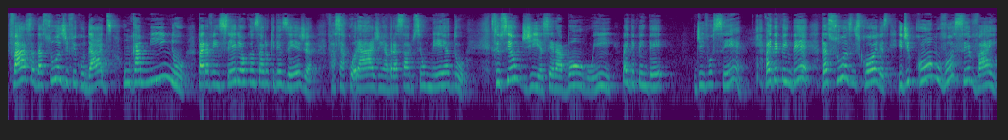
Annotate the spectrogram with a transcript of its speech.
Faça das suas dificuldades um caminho para vencer e alcançar o que deseja. Faça a coragem abraçar o seu medo. Se o seu dia será bom ou ruim, vai depender de você. Vai depender das suas escolhas e de como você vai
